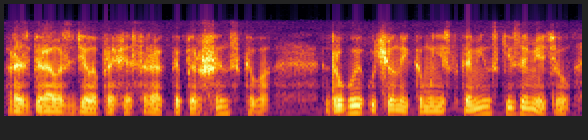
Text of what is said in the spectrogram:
разбиралось дело профессора Копершинского, другой ученый-коммунист Каминский заметил –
